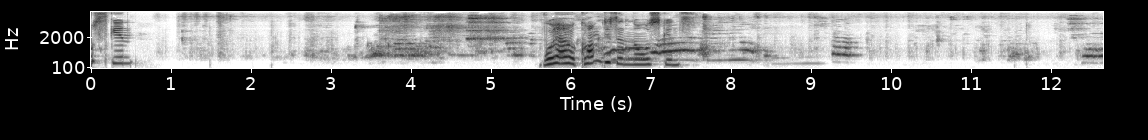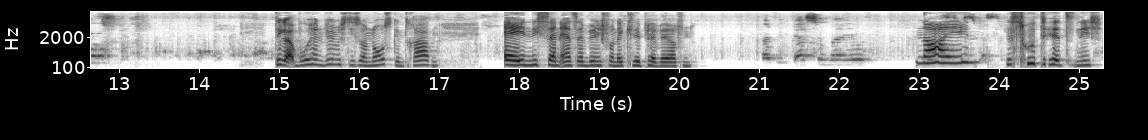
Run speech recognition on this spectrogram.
No-Skin? Woher kommen diese No-Skins? Digga, wohin will mich dieser No-Skin tragen? Ey, nicht sein Ernst, er will mich von der Klippe werfen. Nein, das tut er jetzt nicht.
